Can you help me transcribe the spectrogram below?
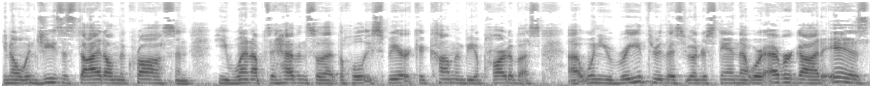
You know, when Jesus died on the cross and he went up to heaven so that the Holy Spirit could come and be a part of us, uh, when you read through this, you understand that wherever God is,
